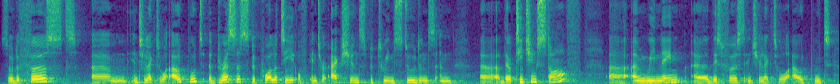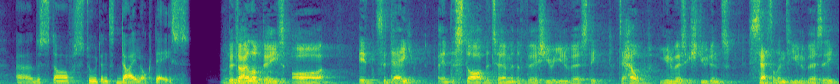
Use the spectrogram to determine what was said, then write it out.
So the first um, intellectual output addresses the quality of interactions between students and uh, their teaching staff. Uh, and we name uh, this first intellectual output uh, the staff-student dialogue days. The dialogue days are, it's a day at the start of the term of the first year at university to help university students settle into university.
